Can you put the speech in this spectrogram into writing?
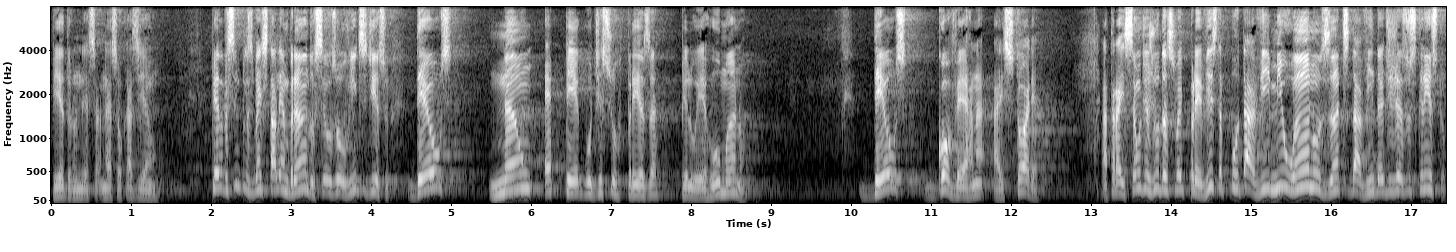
Pedro nessa, nessa ocasião. Pedro simplesmente está lembrando seus ouvintes disso. Deus não é pego de surpresa pelo erro humano. Deus governa a história. A traição de Judas foi prevista por Davi mil anos antes da vinda de Jesus Cristo.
